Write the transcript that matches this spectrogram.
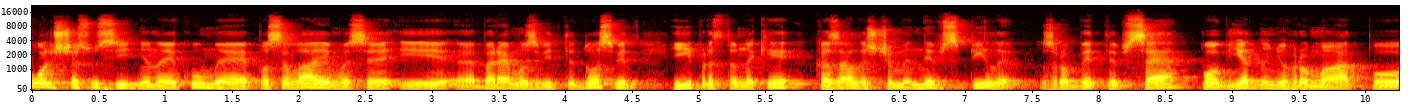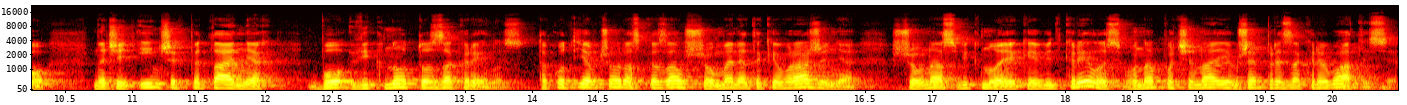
Польща сусідня, на яку ми посилаємося і е, беремо звідти досвід, її представники казали, що ми не вспіли зробити все по об'єднанню громад, по значить, інших питаннях, бо вікно то закрилось. Так от я вчора сказав, що в мене таке враження, що в нас вікно, яке відкрилось, воно починає вже призакриватися.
